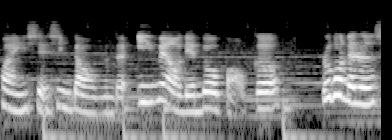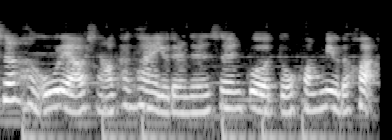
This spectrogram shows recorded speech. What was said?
欢迎写信到我们的 email 联络宝哥。如果你的人生很无聊，想要看看有的人的人生过得多荒谬的话，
